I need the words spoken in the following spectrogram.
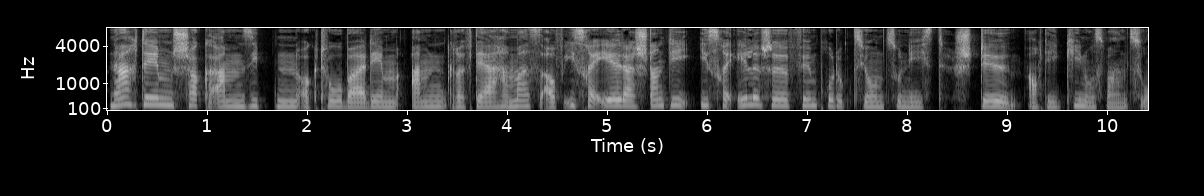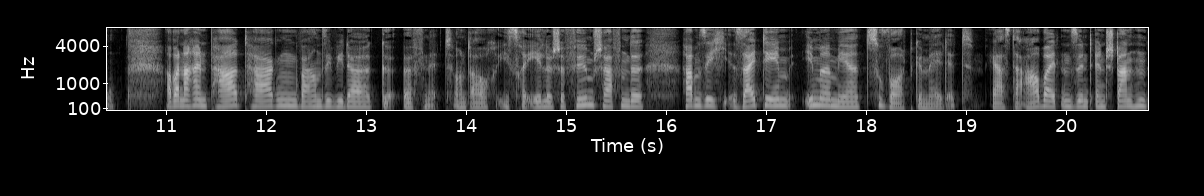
nach dem Schock am 7. Oktober, dem Angriff der Hamas auf Israel, da stand die israelische Filmproduktion zunächst still. Auch die Kinos waren zu. Aber nach ein paar Tagen waren sie wieder geöffnet und auch israelische Filmschaffende haben sich seitdem immer mehr zu Wort gemeldet. Erste Arbeiten sind entstanden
